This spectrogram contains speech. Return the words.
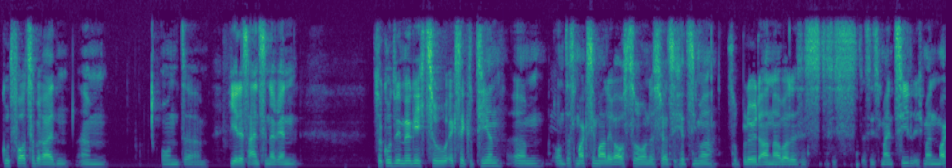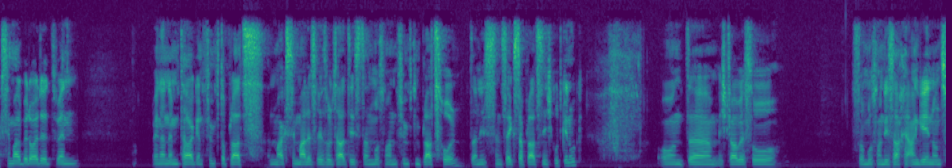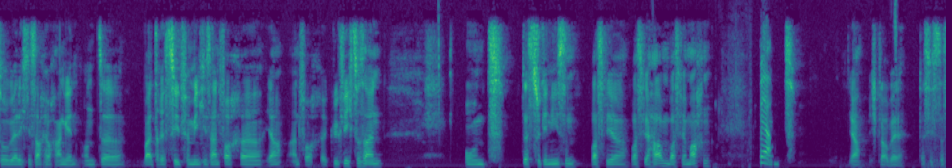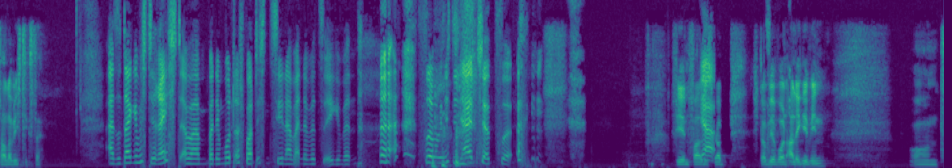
gut vorzubereiten ähm, und ähm, jedes einzelne Rennen so gut wie möglich zu exekutieren ähm, und das Maximale rauszuholen. Das hört sich jetzt immer so blöd an, aber das ist, das ist, das ist mein Ziel. Ich meine, maximal bedeutet, wenn, wenn an einem Tag ein fünfter Platz ein maximales Resultat ist, dann muss man einen fünften Platz holen. Dann ist ein sechster Platz nicht gut genug. Und ähm, ich glaube, so, so muss man die Sache angehen und so werde ich die Sache auch angehen. Und äh, weiteres Ziel für mich ist einfach, äh, ja, einfach äh, glücklich zu sein und das zu genießen, was wir, was wir haben, was wir machen. Ja. Und ja, ich glaube, das ist das Allerwichtigste. Also da gebe ich dir recht, aber bei den motorsportlichen Zielen am Ende willst du eh gewinnen. so wie ich dich einschätze. Auf jeden Fall. Ja. Ich glaube, ich glaube, wir wollen alle gewinnen. Und,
